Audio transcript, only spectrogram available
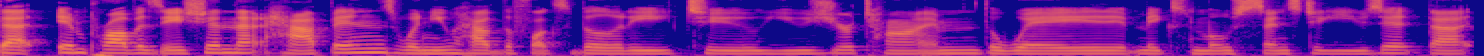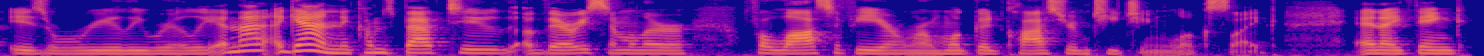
that improvisation that happens when you have the flexibility to use your time the way it makes most sense to use it, that is really, really, and that again, it comes back to a very similar philosophy around what good classroom teaching looks like. And I think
